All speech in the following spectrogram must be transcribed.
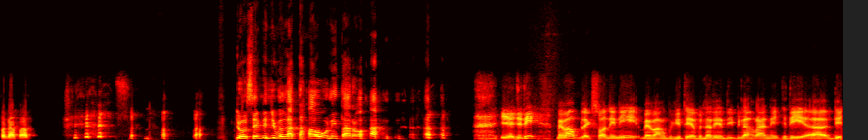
pendapat Dosennya juga nggak tahu nih taruhan. Iya, jadi memang Black Swan ini memang begitu ya benar yang dibilang Rani. Jadi eh, dia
